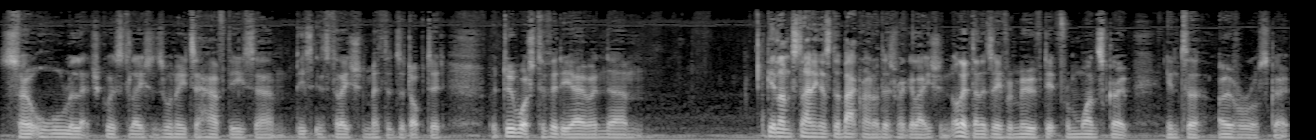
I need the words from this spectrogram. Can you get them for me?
So all electrical installations will need to have these um, these installation methods adopted. But do watch the video and um, get an understanding as to the background of this regulation. All they've done is they've removed it from one scope into overall scope.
